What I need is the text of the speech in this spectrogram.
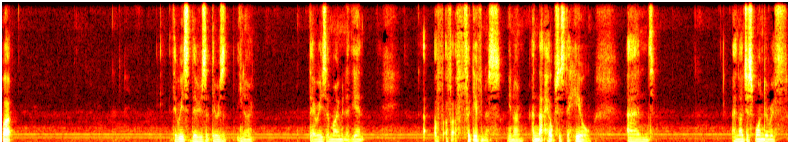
but there is there is there is you know there is a moment at the end of, of, of forgiveness, you know, and that helps us to heal, and and I just wonder if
